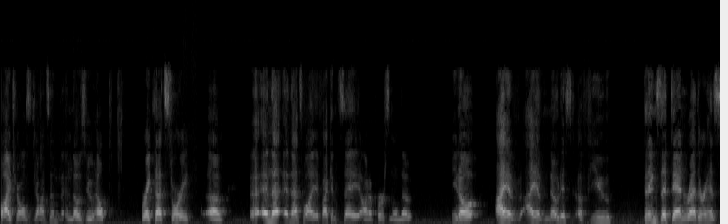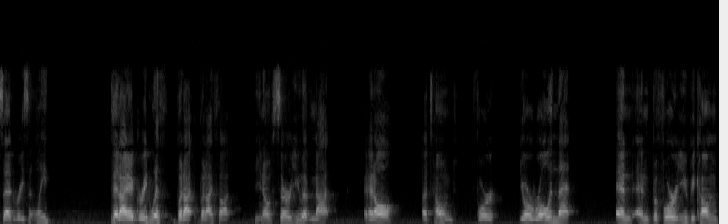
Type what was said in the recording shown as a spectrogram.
by Charles Johnson and those who helped break that story. Um, and that and that's why, if I can say on a personal note, you know, I have I have noticed a few things that Dan Rather has said recently that I agreed with, but I but I thought, you know, sir, you have not at all atoned for your role in that. And and before you become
